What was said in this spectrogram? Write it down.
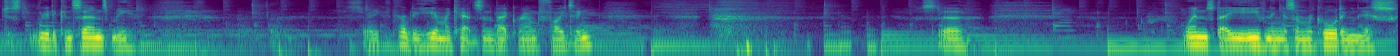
Just really concerns me. So you can probably hear my cats in the background fighting. It's uh, Wednesday evening as I'm recording this.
